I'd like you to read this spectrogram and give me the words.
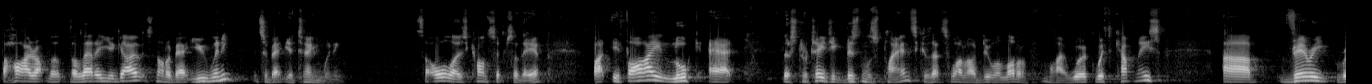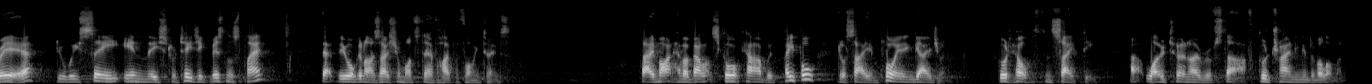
The higher up the, the ladder you go, it's not about you winning, it's about your team winning. So all those concepts are there. But if I look at the strategic business plans, because that's what I do a lot of my work with companies, uh, very rare do we see in the strategic business plan that the organisation wants to have high performing teams. They might have a balanced scorecard with people. It'll say employee engagement, good health and safety, uh, low turnover of staff, good training and development.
